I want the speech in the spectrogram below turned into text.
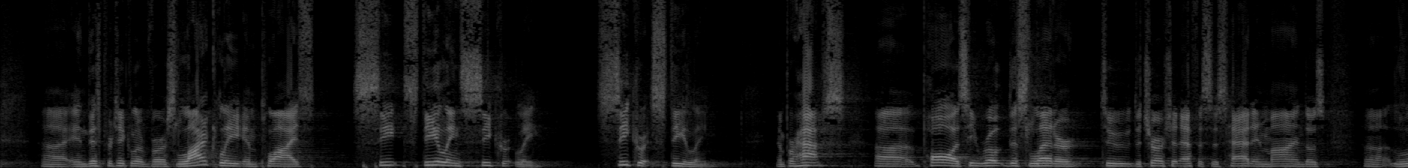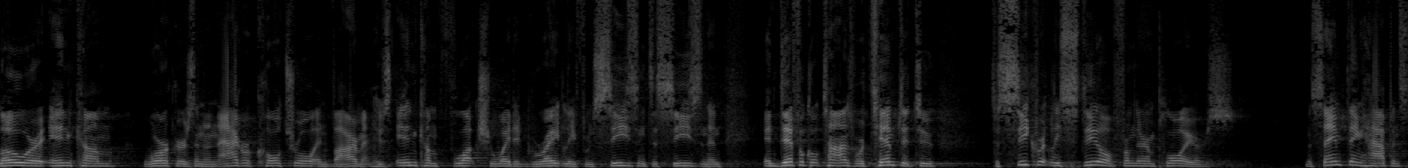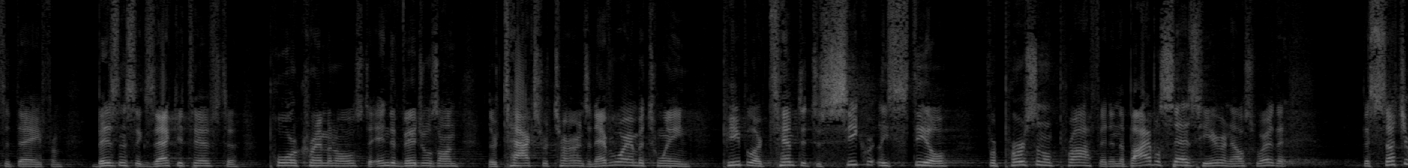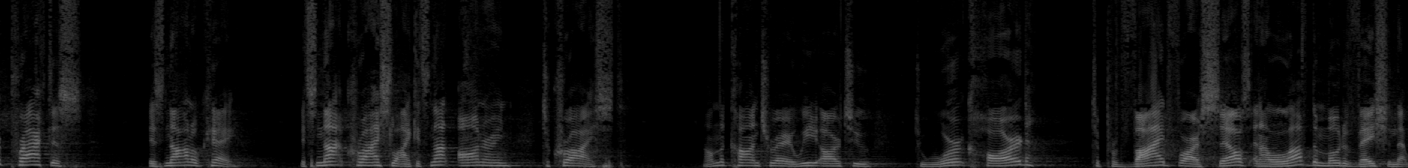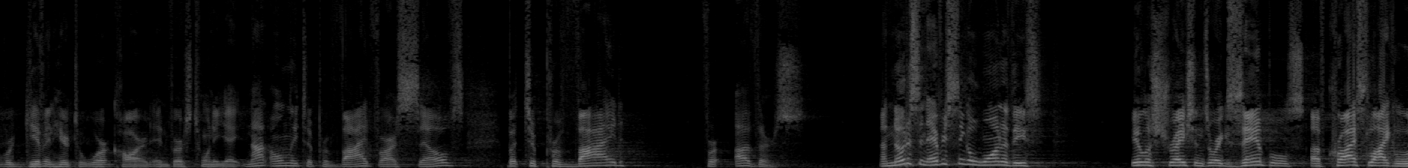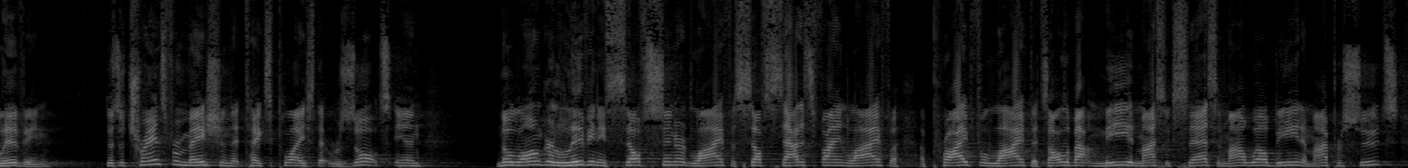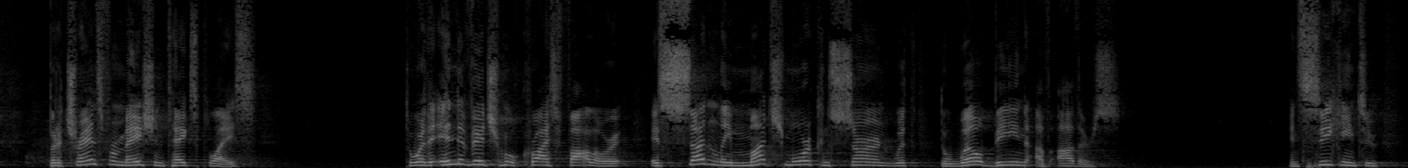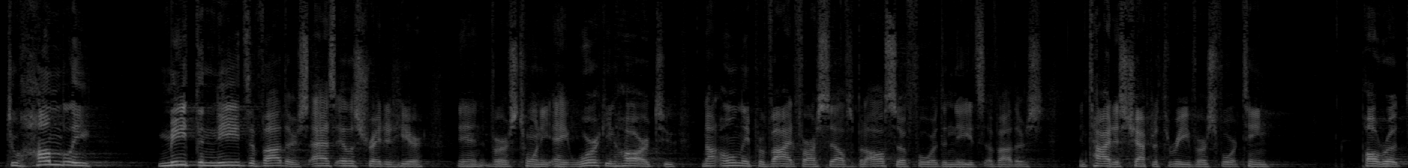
uh, in this particular verse likely implies stealing secretly, secret stealing. And perhaps uh, Paul, as he wrote this letter to the church at Ephesus, had in mind those uh, lower income workers in an agricultural environment whose income fluctuated greatly from season to season and in difficult times were tempted to, to secretly steal from their employers. The same thing happens today from business executives to poor criminals to individuals on their tax returns and everywhere in between. People are tempted to secretly steal for personal profit. And the Bible says here and elsewhere that, that such a practice is not okay. It's not Christ like, it's not honoring to Christ. On the contrary, we are to, to work hard to provide for ourselves. And I love the motivation that we're given here to work hard in verse 28. Not only to provide for ourselves, but to provide for others. Now, notice in every single one of these illustrations or examples of Christ like living, there's a transformation that takes place that results in no longer living a self centered life, a self satisfying life, a, a, prideful life that's all about me and my success and my well being and my pursuits, but a transformation takes place to where the individual Christ follower is suddenly much more concerned with the well being of others and seeking to, to humbly meet the needs of others, as illustrated here in verse 28, working hard to not only provide for ourselves, but also for the needs of others. In Titus chapter 3, verse 14, Paul wrote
